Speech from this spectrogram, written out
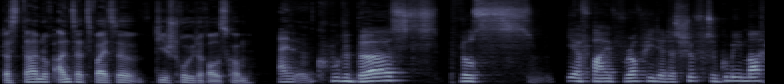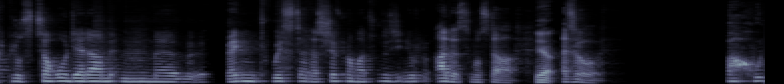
dass da noch ansatzweise die Ströde rauskommen. Also coole Bursts plus Gear 5 Ruffy, der das Schiff zu Gummi macht, plus Zorro, der da mit dem äh, Dragon Twister das Schiff nochmal zusätzlich Alles muss da. Ja. Also, wow,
